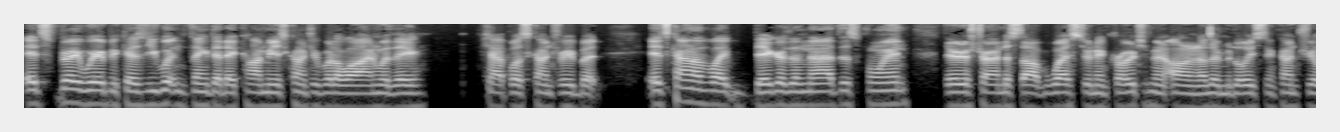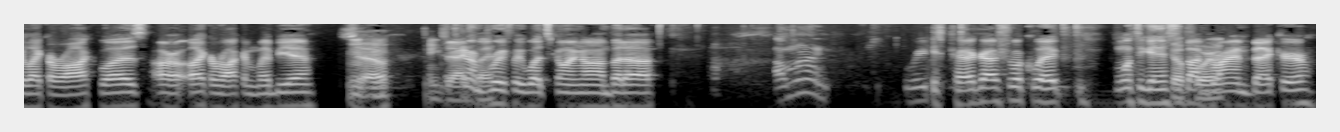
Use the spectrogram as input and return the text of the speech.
it's very weird because you wouldn't think that a communist country would align with a capitalist country, but it's kind of like bigger than that at this point. They're just trying to stop Western encroachment on another Middle Eastern country like Iraq was, or like Iraq and Libya. So Mhm. That's kind Exactly. of briefly what's going on. But uh, I'm gonna read these paragraphs real quick. Once again, this Go is by for it. Brian Becker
